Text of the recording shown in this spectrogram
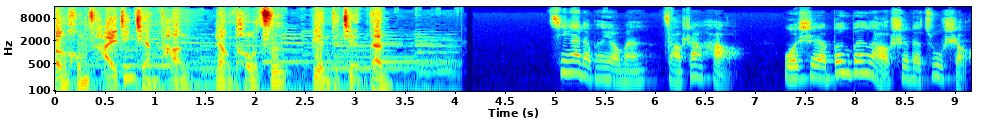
腾宏财经讲堂，让投资变得简单。亲爱的朋友们，早上好，我是奔奔老师的助手，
